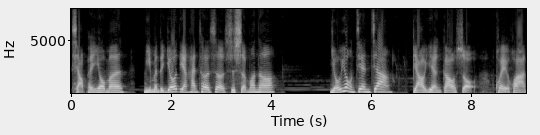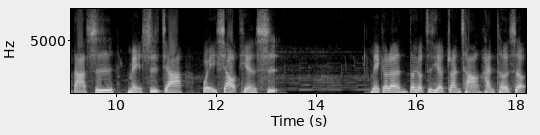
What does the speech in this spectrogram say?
小朋友们，你们的优点和特色是什么呢？游泳健将、表演高手、绘画大师、美食家、微笑天使，每个人都有自己的专长和特色。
